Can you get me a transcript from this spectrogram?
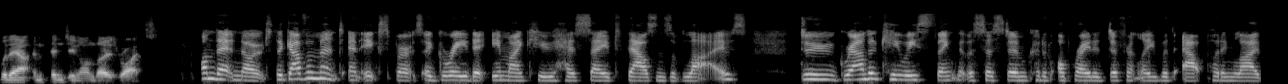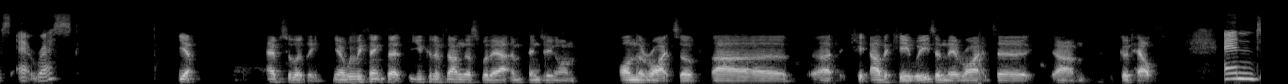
without impinging on those rights. On that note, the government and experts agree that MIQ has saved thousands of lives. Do grounded Kiwis think that the system could have operated differently without putting lives at risk? Yeah, absolutely. You know, we think that you could have done this without impinging on on the rights of uh, uh, other Kiwis and their right to um, good health. And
